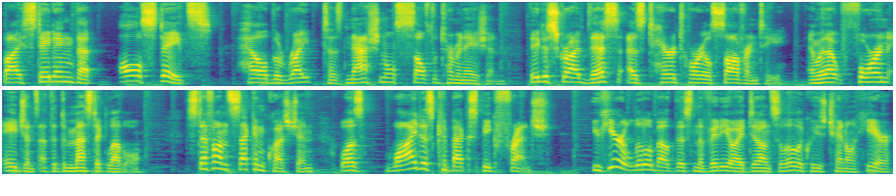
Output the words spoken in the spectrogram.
by stating that all states held the right to national self-determination. They described this as territorial sovereignty, and without foreign agents at the domestic level. Stefan's second question was, why does Quebec speak French? You hear a little about this in the video I did on Soliloquy's channel here,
